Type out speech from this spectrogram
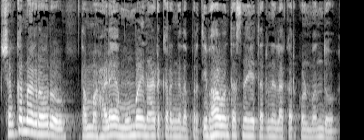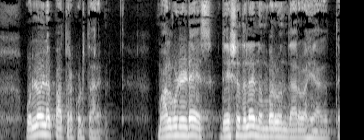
ಶಂಕರ್ನಾಗ್ರವರು ತಮ್ಮ ಹಳೆಯ ಮುಂಬೈ ನಾಟಕ ರಂಗದ ಪ್ರತಿಭಾವಂತ ಸ್ನೇಹಿತರನ್ನೆಲ್ಲ ಕರ್ಕೊಂಡು ಬಂದು ಒಳ್ಳೊಳ್ಳೆ ಪಾತ್ರ ಕೊಡ್ತಾರೆ. ಮಾಲ್ಗುಡಿ ಡೇಸ್ ದೇಶದಲ್ಲೇ ನಂಬರ್ ಒನ್ ಧಾರಾವಾಹಿ ಆಗುತ್ತೆ.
